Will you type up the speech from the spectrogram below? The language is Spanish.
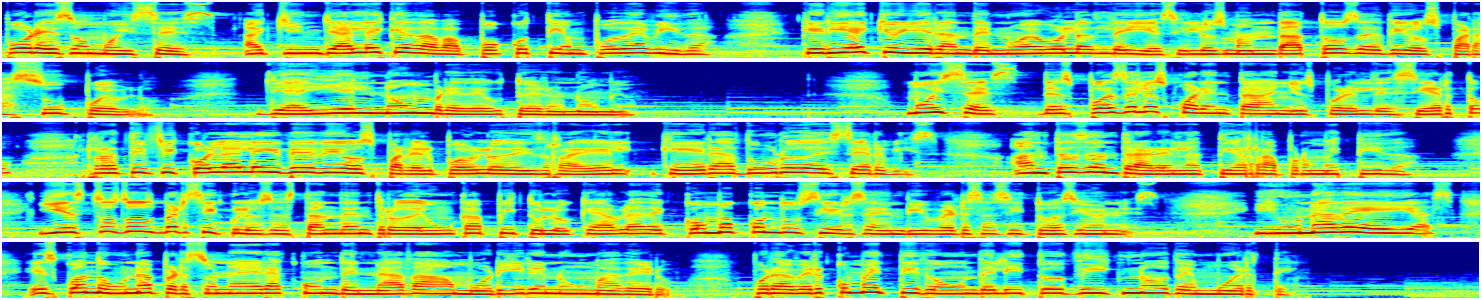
Por eso Moisés, a quien ya le quedaba poco tiempo de vida, quería que oyeran de nuevo las leyes y los mandatos de Dios para su pueblo. De ahí el nombre de Deuteronomio. Moisés, después de los 40 años por el desierto, ratificó la ley de Dios para el pueblo de Israel, que era duro de cerviz, antes de entrar en la tierra prometida. Y estos dos versículos están dentro de un capítulo que habla de cómo conducirse en diversas situaciones. Y una de ellas es cuando una persona era condenada a morir en un madero por haber cometido un delito digno de muerte.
